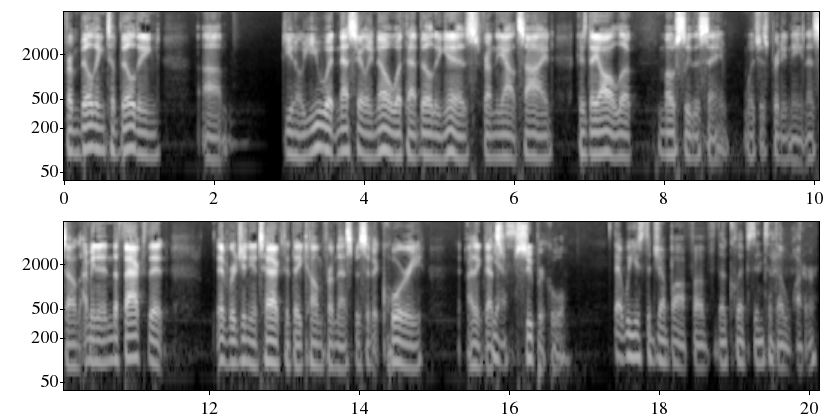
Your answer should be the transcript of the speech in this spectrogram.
from building to building, um, you know, you wouldn't necessarily know what that building is from the outside because they all look mostly the same, which is pretty neat. And it sounds, I mean, and the fact that at Virginia Tech that they come from that specific quarry, I think that's Yes. super cool. That we used to jump off of the cliffs into the water.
